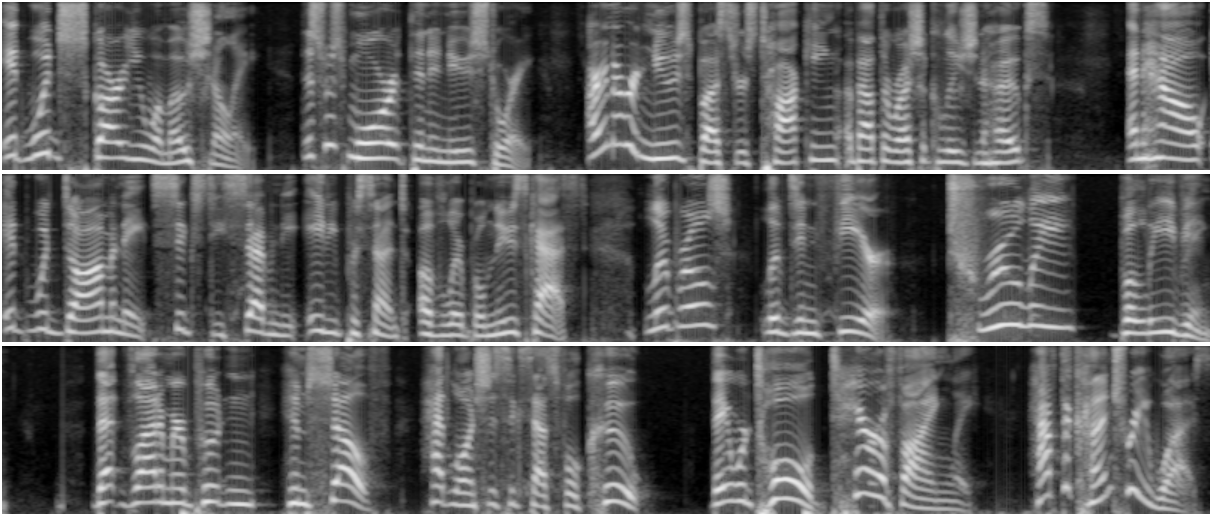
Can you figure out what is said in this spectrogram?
it would scar you emotionally. This was more than a news story. I remember newsbusters talking about the Russia collusion hoax and how it would dominate 60, 70, 80% of liberal newscasts. Liberals lived in fear, truly believing that Vladimir Putin himself had launched a successful coup. They were told terrifyingly, half the country was.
